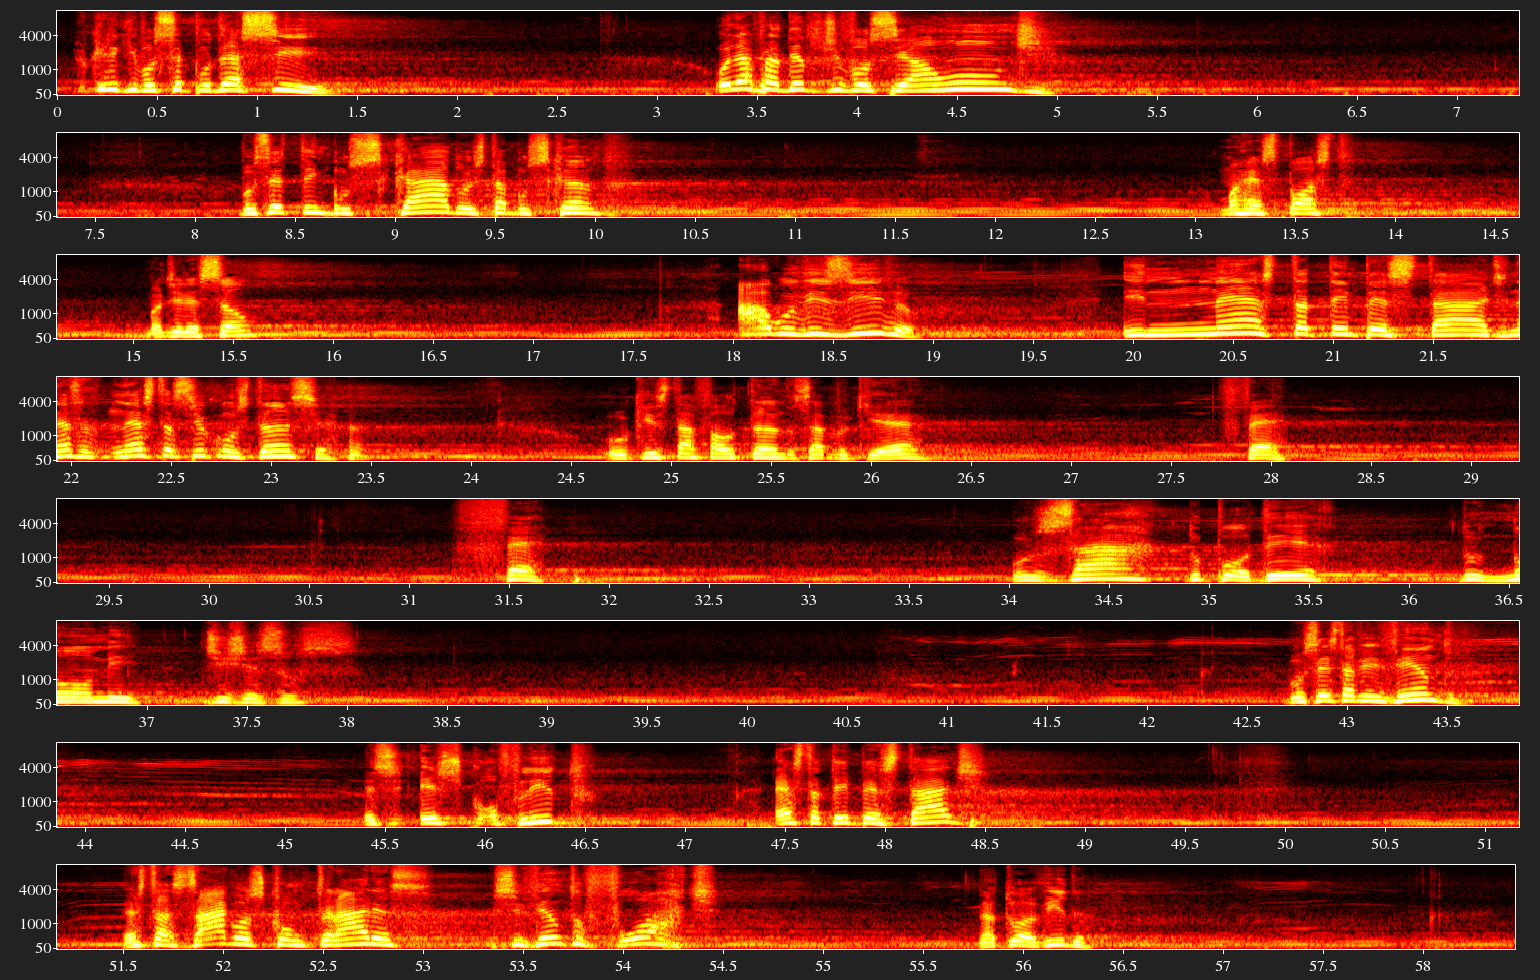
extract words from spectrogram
Eu queria que você pudesse olhar para dentro de você, aonde Você tem buscado ou está buscando uma resposta, uma direção, algo visível. E nesta tempestade, nesta, nesta circunstância, o que está faltando, sabe o que é? Fé. Fé. usar do poder do nome de Jesus. Você está vivendo este, este conflito, esta tempestade, estas águas contrárias, esse vento forte na tua vida,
